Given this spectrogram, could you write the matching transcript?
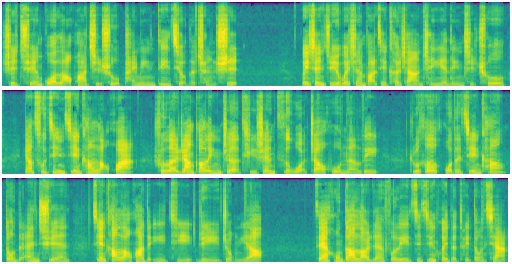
是全国老化指数排名第九的城市。卫生局卫生保健科长陈叶玲指出，要促进健康老化，除了让高龄者提升自我照护能力。如何活得健康、动得安全？健康老化的议题日益重要。在红道老人福利基金会的推动下，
